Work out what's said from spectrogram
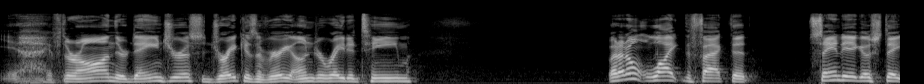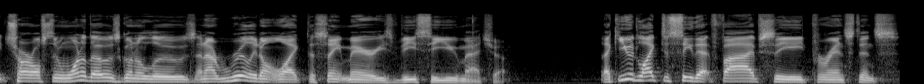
if they're on, they're dangerous. Drake is a very underrated team. But I don't like the fact that San Diego State, Charleston, one of those going to lose, and I really don't like the St. Mary's VCU matchup. Like you'd like to see that five seed, for instance,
